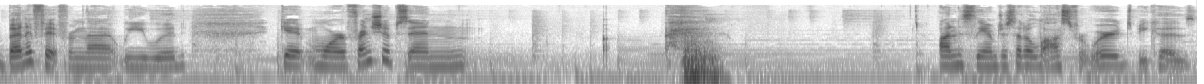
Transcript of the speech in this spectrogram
benefit from that. We would get more friendships and honestly, I'm just at a loss for words because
